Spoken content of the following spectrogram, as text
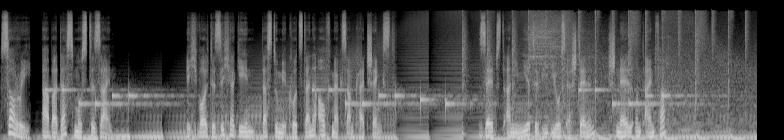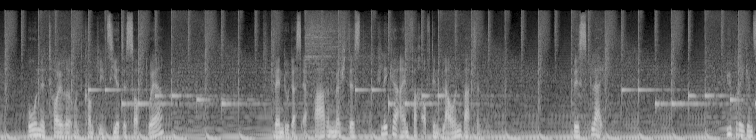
Sorry, aber das musste sein. Ich wollte sicher gehen, dass du mir kurz deine Aufmerksamkeit schenkst. Selbst animierte Videos erstellen, schnell und einfach? Ohne teure und komplizierte Software? Wenn du das erfahren möchtest, klicke einfach auf den blauen Button. Bis gleich. Übrigens,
